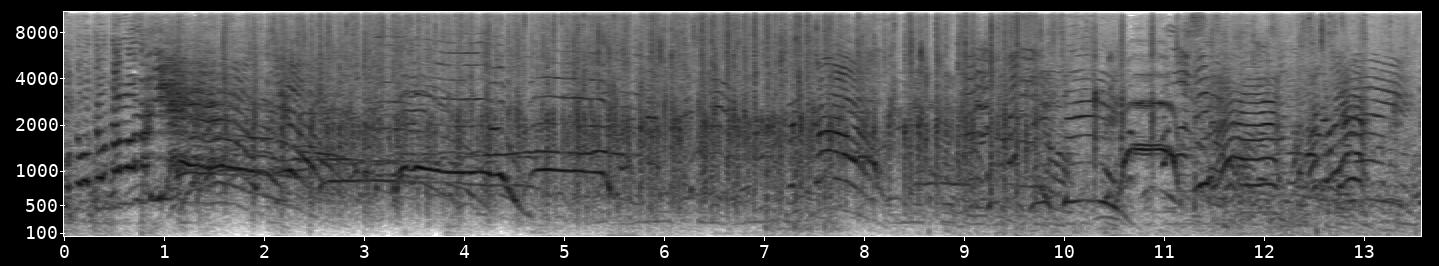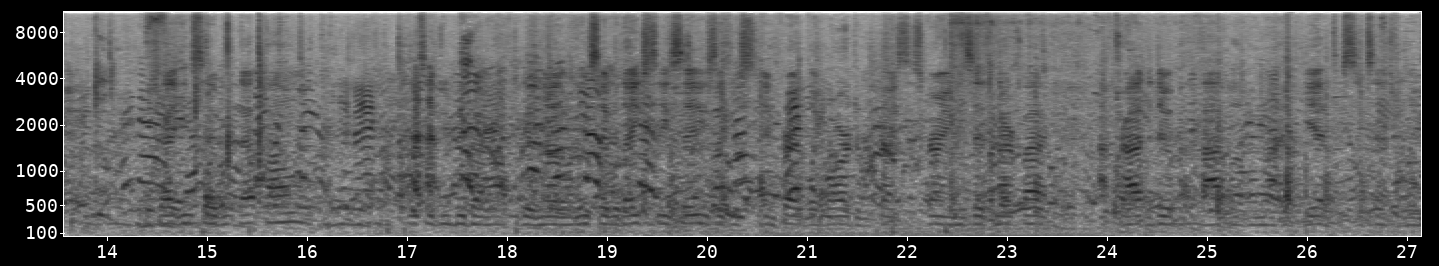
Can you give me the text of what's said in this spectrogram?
Go, go, go, he said with that phone, he said you'd be better off to get another one. He said with HTCs, it was incredibly hard to replace the screen. He said, as a matter of fact, I've tried to do about five of them, I have yet to successfully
